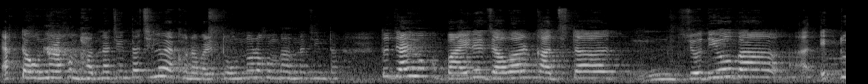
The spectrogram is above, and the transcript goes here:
একটা অন্যরকম ভাবনা চিন্তা ছিল, এখন আবার একটু অন্যরকম ভাবনা চিন্তা। তো যাই হোক বাইরে যাওয়ার কাজটা যদিও বা একটু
